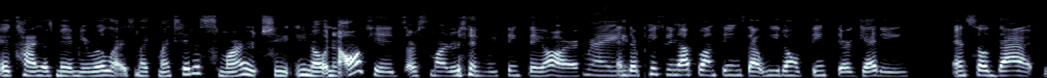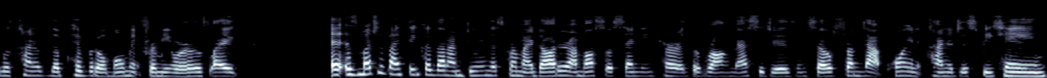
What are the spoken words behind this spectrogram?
it kind of made me realize like my kid is smart. She you know and all kids are smarter than we think they are. Right. and they're picking up on things that we don't think they're getting. And so that was kind of the pivotal moment for me where it was like as much as i think of that i'm doing this for my daughter i'm also sending her the wrong messages. And so from that point it kind of just became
